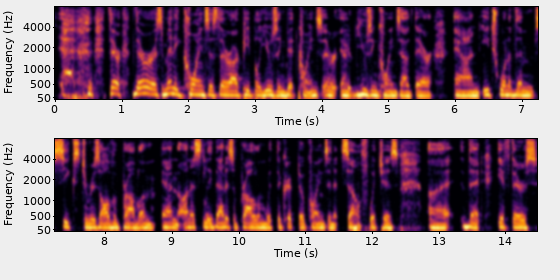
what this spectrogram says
there there are as many coins as there are people using bitcoins or, or, using coins out there and each one of them seeks to resolve a problem and honestly that is a problem with the crypto coins in itself which is uh, that if there's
